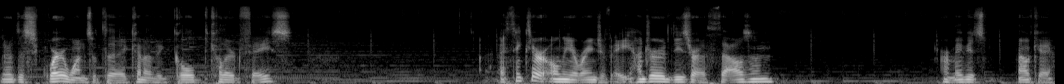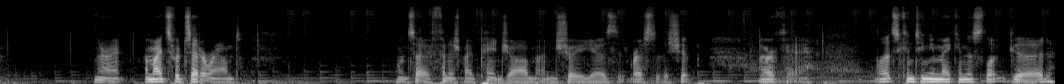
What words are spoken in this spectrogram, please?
They're the square ones with the kind of the gold colored face. I think they're only a range of 800. These are a 1,000. Or maybe it's... Okay. Alright. I might switch that around once I finish my paint job and show you guys the rest of the ship. Okay, let's continue making this look good.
